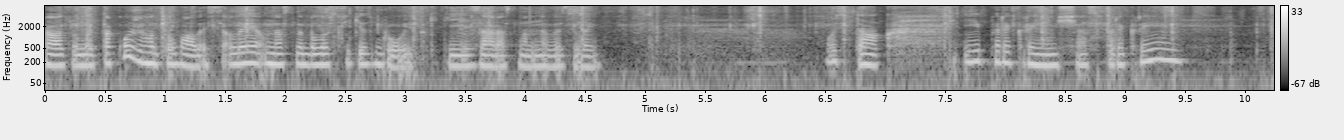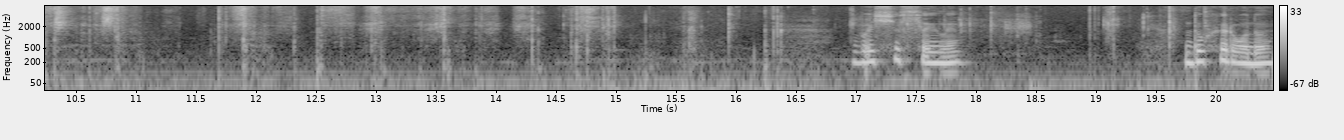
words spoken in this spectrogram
разу ми також готувалися, але у нас не було стільки зброї, скільки її зараз нам навезли. Ось так. І перекриємо зараз, перекриємо. Вищі сили. Духи роду,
